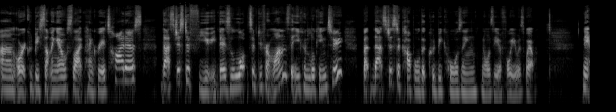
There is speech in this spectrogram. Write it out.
um, or it could be something else like pancreatitis. That's just a few. There's lots of different ones that you can look into, but that's just a couple that could be causing nausea for you as well. Now,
